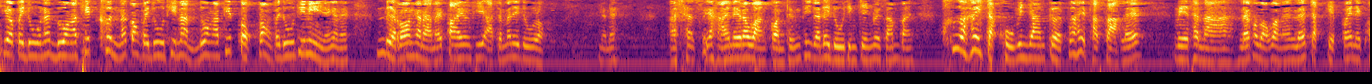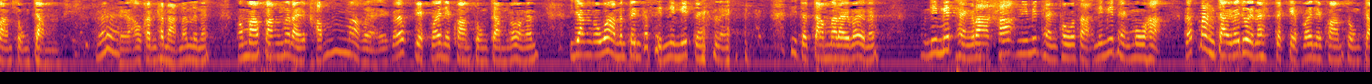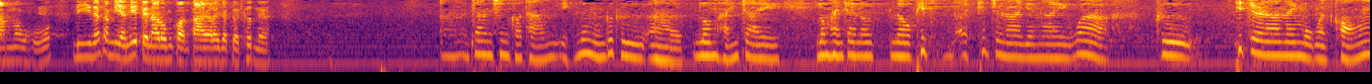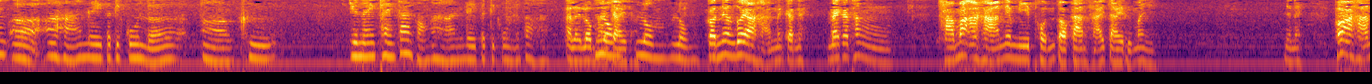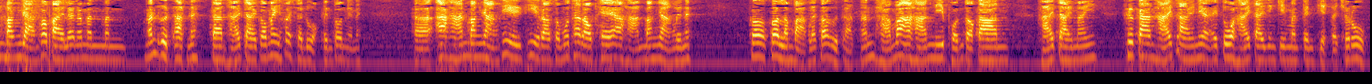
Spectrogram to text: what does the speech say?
เที่ยวไปดูนะ ดวงอาทิตย์ขึ้นนะต้องไปดูที่นั่น ดวงอาทิตย์ตกต้องไปดูที่นี่อย่างเงี้ยนะเดือดร้อนขนาดไหนไปบางทีอาจจะไม่ได้ดูหรอกอย่างนี้อาจจะเสียหายในระหว่างก่อนถึงที่จะได้ดูจริง ๆ ด้วยซ้ำไป เพื่อให้จักขู่วิญญาณเกิดเพื่อให้ผัสสะและเวทนา แล้วเขาบอกว่างั้น แล้วจักเก็บไว้ในความทรงจำเอากันขนาดนั้นเลยนะเอามาฟังเมื่อไหร่ขำมากเลยแล้วเก็บไว้ในความทรงจำก็ว่างั้น ยังก็ว่ามันเป็นกสินนิมิตอย่างนั้นเลย ที่จะจำอะไรไว้นะนิมิตแห่งราคะ นิมิตแห่งโทสะนิมิตแห่งโมหะ แล้วตั้งใจไว้ด้วยนะจะเก็บไว้ในความทรงจำโอ้โหดีนะถ้ามีอันนี้เป็นอารมณ์ก่อนตายอะไรจะเกิดขึ้นเนี่ยอาจารย์ชินขอถามอีกเรื่องหนึ่งก็คืออลมหายใจ ลมหายใจเราเราพิจพิจารณายังไงว่าคือ พิจารณาในหมวดของเอ่ออาหารในปฏิกูลหรือเอ่อคือ อยู่ในภายใต้ของอาหารในปฏิกูลหรือเปล่าครับอะไรลมหายใจลมลมก็เนื่องด้วยอาหารเหมือนกันนะแม้กระทั่งถามว่าอาหารเนี่ยมีผลต่อการหายใจหรือไม่เนี่ยนะเพราะอาหารบางอย่างก็ไปแล้วนะมันมันมันอึดอัดนะการหายใจก็ไม่ค่อยสะดวกเป็นต้นเนี่ยนะอาหารบางอย่างที่ที่เราสมมติถ้าเราแพ้อาหารบางอย่างเลยนะ ก็ก็ลำบากแล้วก็อึดอัดนั้นถามว่าอาหารมีผลต่อการหายใจไหมคือการหายใจเนี่ยไอตัวหายใจจริง ๆ มันเป็นจิตตชรูป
